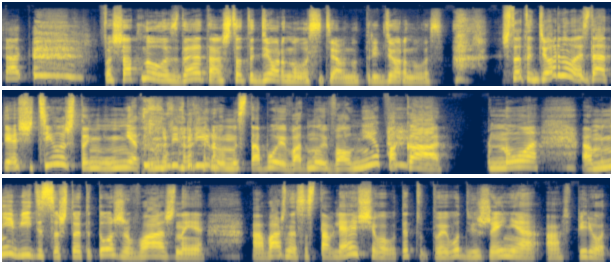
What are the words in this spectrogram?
так. Пошатнулась, да? Там что-то дернулось у тебя внутри, дернулось. Что-то дернулось, да, ты ощутила, что нет, не вибрируем мы с тобой в одной волне пока, но а, мне видится, что это тоже важные, а, важная составляющая вот этого твоего движения а, вперед.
